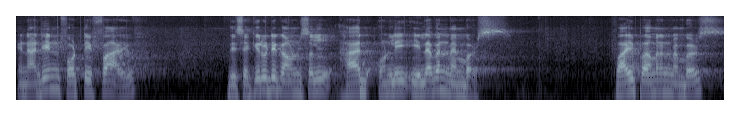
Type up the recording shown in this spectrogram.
in 1945, the Security Council had only 11 members, five permanent members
